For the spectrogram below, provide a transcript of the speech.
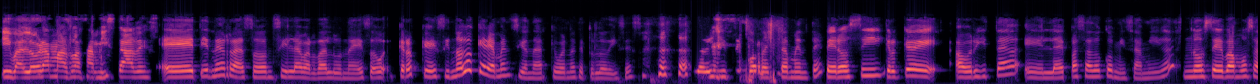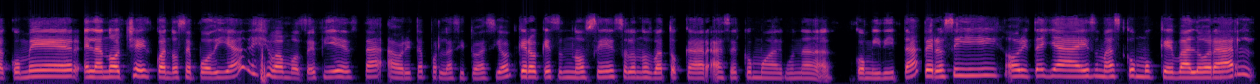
y valora más las amistades. Eh, tienes razón, sí, la verdad, Luna, eso creo que si no lo quería mencionar, qué bueno que tú lo dices, lo dijiste correctamente, pero sí, creo que ahorita eh, la he pasado con mis amigas, no sé, vamos a comer en la noche cuando se podía, íbamos de fiesta, ahorita por la situación, creo que no sé, solo nos va a tocar hacer como alguna comidita, pero sí, ahorita ya es más como que valorar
